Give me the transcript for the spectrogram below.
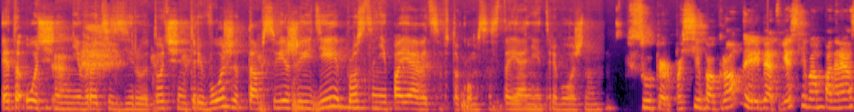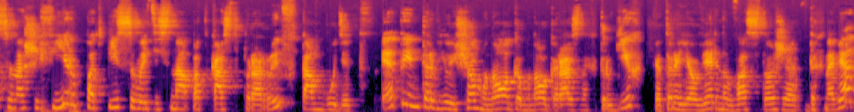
Это очень невротизирует, очень тревожит. Там свежие идеи просто не появятся в таком состоянии тревожном. Супер, спасибо огромное. Ребят, если вам понравился наш эфир, подписывайтесь на подкаст «Прорыв». Там будет это интервью, еще много-много разных других, которые, я уверена, вас тоже вдохновят.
